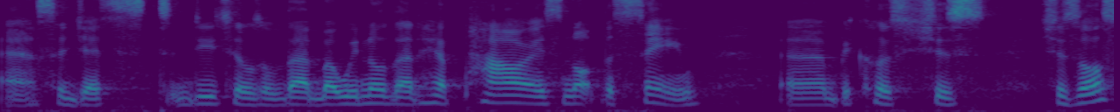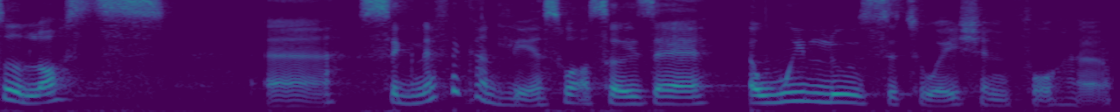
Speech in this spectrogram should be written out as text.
uh, suggest details of that, but we know that her power is not the same uh, because she's she's also lost uh, significantly as well. So it's a, a win-lose situation for her.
